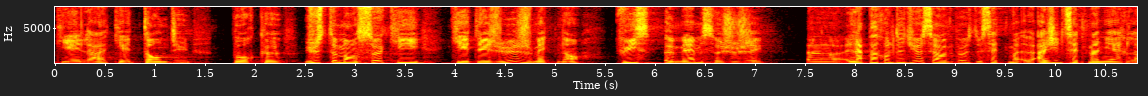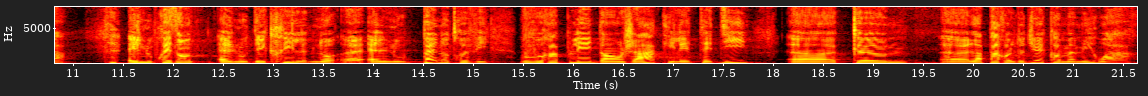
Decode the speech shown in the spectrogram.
qui est là, qui est tendu, pour que justement ceux qui, qui étaient juges maintenant puissent eux-mêmes se juger. Euh, la parole de Dieu, de cette, euh, agit de cette manière-là. Elle nous présente, elle nous décrit, euh, elle nous peint notre vie. Vous vous rappelez dans Jacques, il était dit que la parole de Dieu est comme un miroir.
